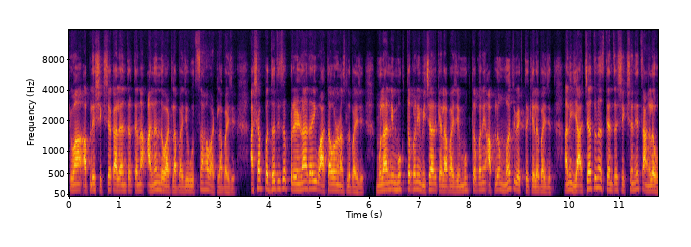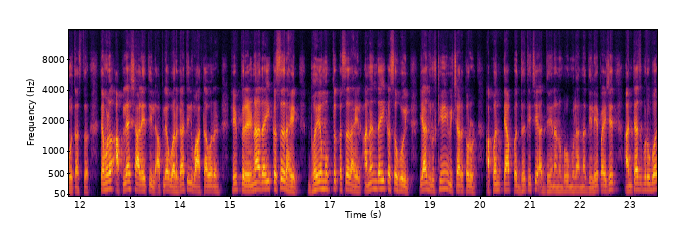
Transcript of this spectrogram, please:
किंवा आपले शिक्षक आल्यानंतर त्यांना आनंद वाटला पाहिजे उत्साह वाटला पाहिजे. अशा पद्धतीचं प्रेरणादायी वातावरण असलं पाहिजे. मुलांनी मुक्तपणे विचार केला पाहिजे मुक्तपणे आपलं मत व्यक्त केलं पाहिजेत आणि याच्यातूनच त्यांचं शिक्षण हे चांगलं होत असतं. त्यामुळं आपल्या शाळेतील आपल्या वर्गातील वातावरण हे प्रेरणादायी कसं राहील? भयमुक्त कसं राहील? आनंददायी कसं होईल? या दृष्टीने विचार करून आपण त्या पद्धतीचे अध्ययन अनुभव मुलांना दिले पाहिजेत. आणि त्याचबरोबर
